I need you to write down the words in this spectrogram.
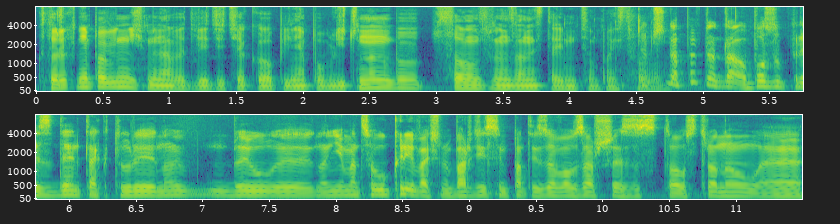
których nie powinniśmy nawet wiedzieć jako opinia publiczna, no bo są związane z tajemnicą państwową. Znaczy na pewno dla obozu prezydenta, który no, był, e, no nie ma co ukrywać, no bardziej sympatyzował zawsze z tą stroną e,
